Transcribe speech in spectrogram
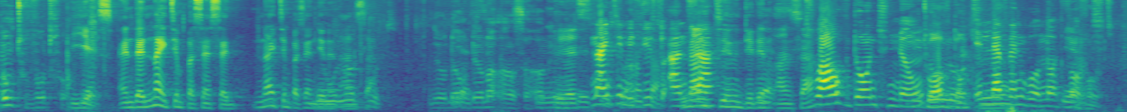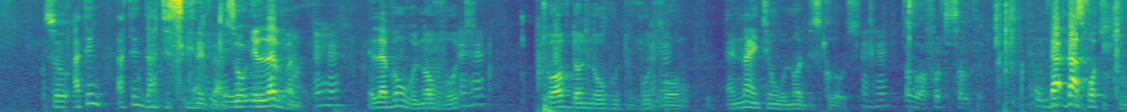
Whom to vote for? Yes, and then 19% said 19% didn't not answer. vote. They will not, they will not answer. Okay. Yes. Nineteen refused to to answer. 19 didn't Yes. answer. Twelve don't know. 12 don't know. Eleven will not Yeah. vote. vote. So I think I think that is significant. Yeah. So Yeah. 11, Mm-hmm. 11 will not vote. Mm-hmm. 12 don't know who to vote mm-hmm. for, and 19 will not disclose. Mm-hmm. That's about 40 something. That, that's 42.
